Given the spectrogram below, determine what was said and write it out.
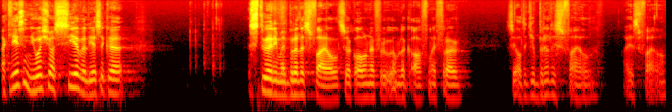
Ek lees in Joshua 7 lees ek 'n storie my bril is vuil, so ek haal hom nou vir 'n oomblik af. My vrou sê altyd jou bril is vuil. Hy is vuil.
